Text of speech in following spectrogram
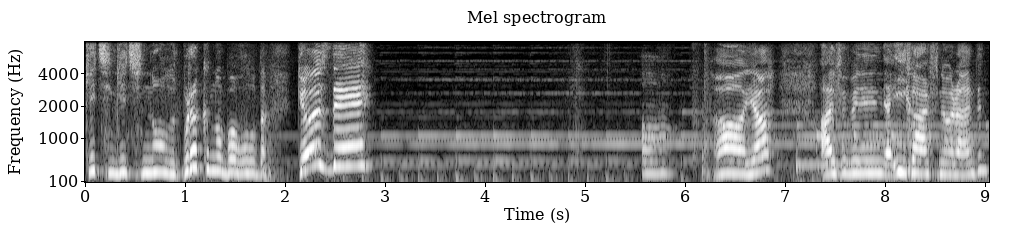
Geçin geçin ne olur. Bırakın o bavulu da. Gözde. Aa, Ha ya alfabenin ilk harfini öğrendin.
